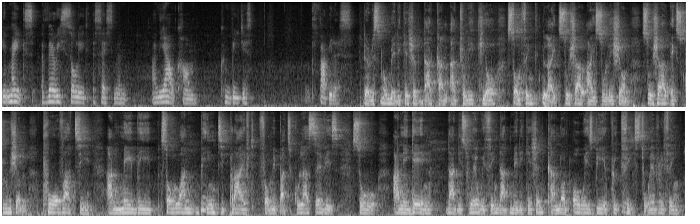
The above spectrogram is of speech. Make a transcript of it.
it makes a very solid assessment and the outcome can be just fabulous. There is no medication that can actually cure something like social isolation, social exclusion, poverty, and maybe someone being deprived from a particular service. So, and again, that is where we think that medication cannot always be a quick fix to everything.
